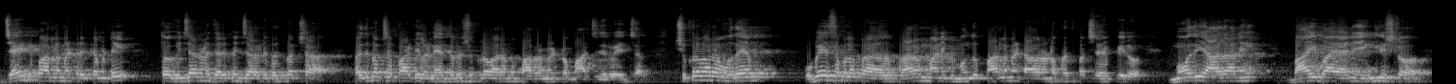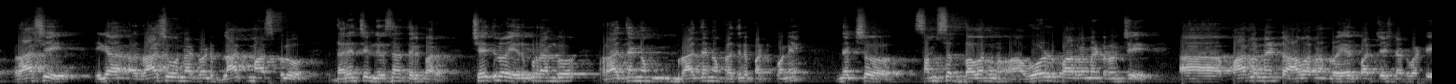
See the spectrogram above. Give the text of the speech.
జాయింట్ పార్లమెంటరీ కమిటీతో విచారణ జరిపించాలని ప్రతిపక్ష ప్రతిపక్ష పార్టీల నేతలు శుక్రవారం పార్లమెంట్లో మార్చి నిర్వహించారు. శుక్రవారం ఉదయం ఉభయ సభల ప్రారంభానికి ముందు పార్లమెంట్ ఆవరణలో ప్రతిపక్ష ఎంపీలు మోదీ ఆదాని బాయ్ బాయ్ అని ఇంగ్లీష్లో రాసి ఇక రాసి ఉన్నటువంటి బ్లాక్ మాస్కులు ధరించి నిరసన తెలిపారు. చేతిలో ఎరుపు రంగు రాజ్యాంగం రాజ్యాంగం ప్రతిని పట్టుకొని next Sansad Bhavan old parliament నుంచి పార్లమెంట్ ఆవరణంలో ఏర్పాటు చేసినటువంటి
